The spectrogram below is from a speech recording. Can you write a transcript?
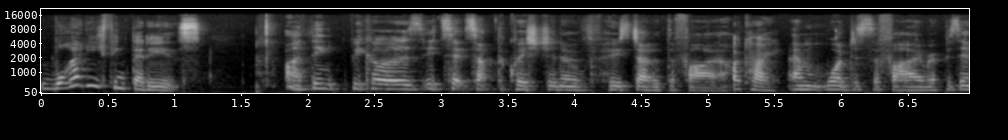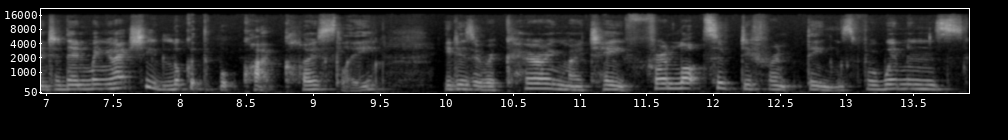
why do you think that is? I think because it sets up the question of who started the fire. Okay. And what does the fire represent? And then when you actually look at the book quite closely, it is a recurring motif for lots of different things. For women's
